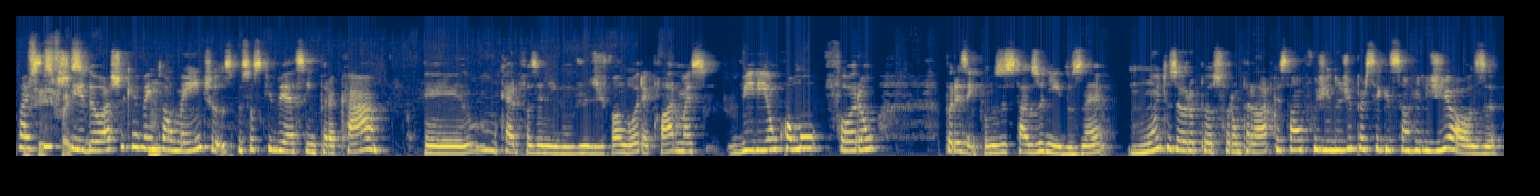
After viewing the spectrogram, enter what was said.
faz sei se sentido. faz- Eu acho que eventualmente as pessoas que viessem pra cá, é, não quero fazer nenhum juízo de valor, é claro, mas viriam como foram, por exemplo, nos Estados Unidos, né? Muitos europeus foram pra lá porque estavam fugindo de perseguição religiosa.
